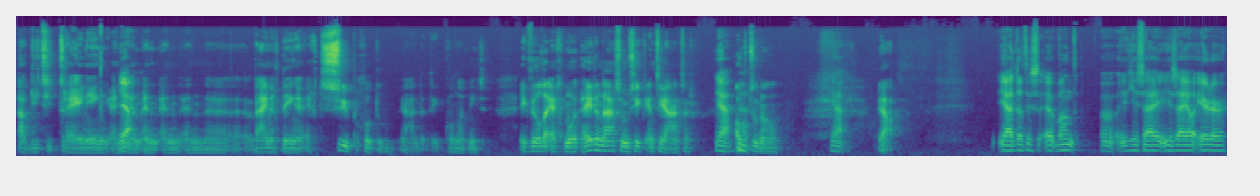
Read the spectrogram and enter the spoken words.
auditietraining en, Ja. en, en, en, en eh, weinig dingen echt super goed doen. Ja, dat, ik kon dat niet. Ik wilde echt hedendaagse muziek en theater. ja, Ook Ja. toen al. ja. Ja, Ja, dat is, eh, want eh, je, zei, je zei al eerder,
